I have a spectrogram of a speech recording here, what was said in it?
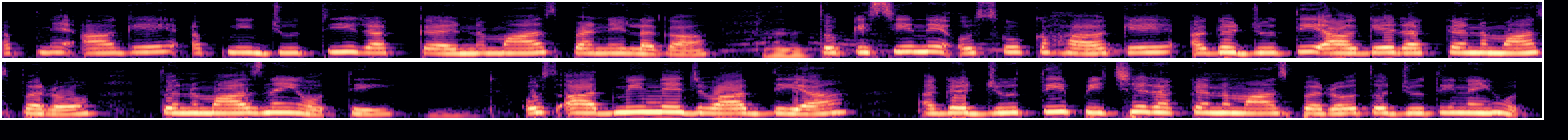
अपने आगे अपनी जूती रख कर नमाज़ पढ़ने लगा। तो किसी ने उसको कहा कि अगर जूती आगे रख कर नमाज़ पढ़ो तो नमाज़ नहीं होती। उस आदमी ने जवाब दिया अगर जूती पीछे रख कर नमाज़ पढ़ो तो जूती नहीं होती।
